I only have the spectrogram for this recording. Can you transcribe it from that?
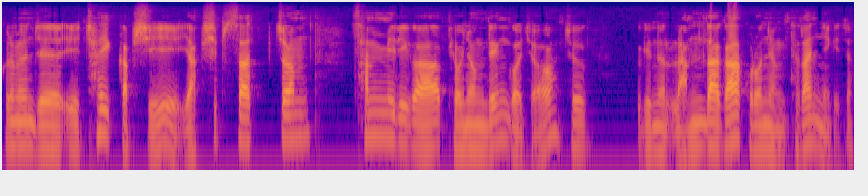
그러면 이제 이 차이 값이 약 14.3mm가 변형된 거죠. 즉 여기는 람다가 그런 형태란 얘기죠.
